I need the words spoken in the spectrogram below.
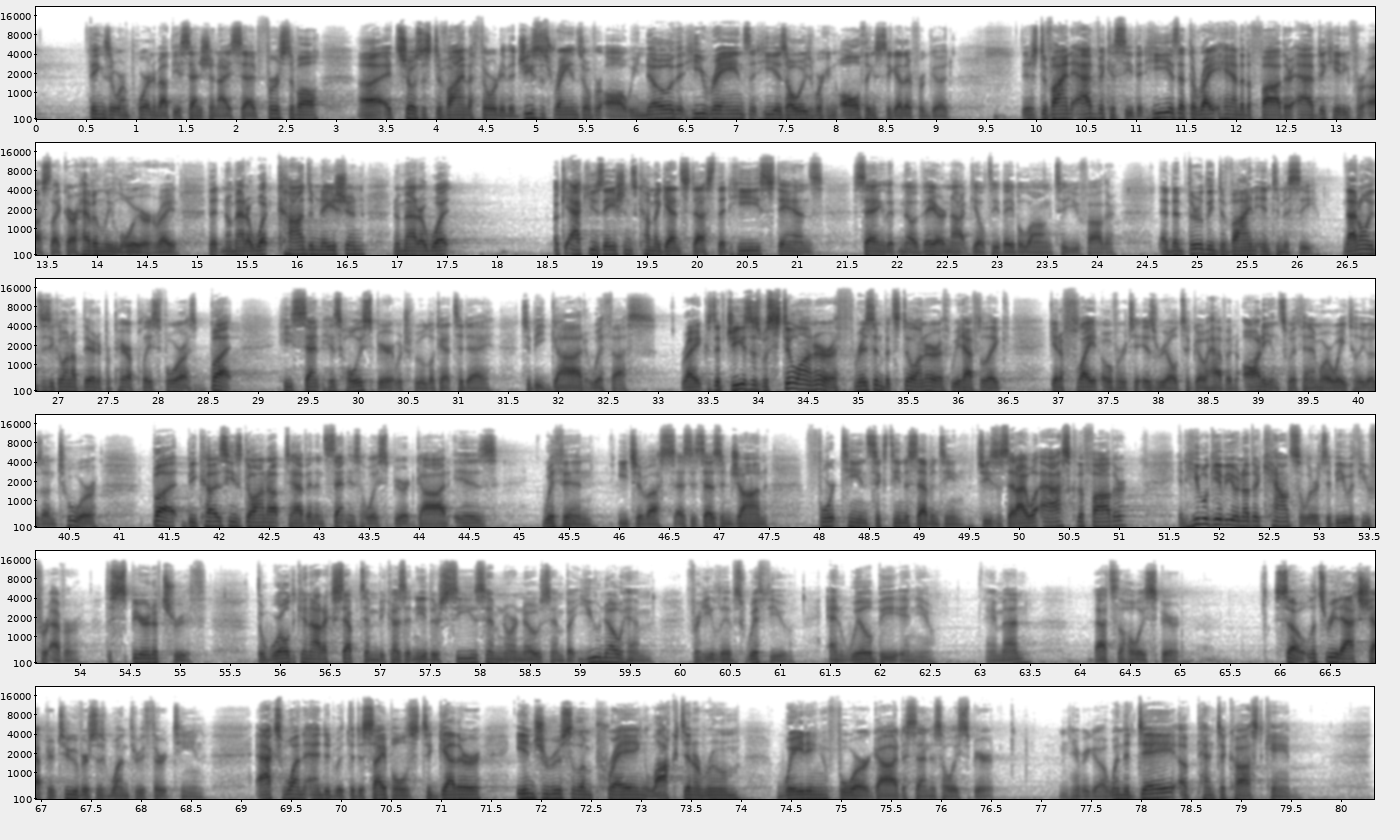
things that were important about the ascension, I said. First of all, uh, it shows us divine authority, that Jesus reigns over all. We know that he reigns, that he is always working all things together for good. There's divine advocacy, that he is at the right hand of the Father advocating for us, like our heavenly lawyer, right? That no matter what condemnation, no matter what accusations come against us, that he stands saying that no, they are not guilty. They belong to you, Father. And then, thirdly, divine intimacy. Not only is he going up there to prepare a place for us, but he sent his Holy Spirit, which we will look at today, to be God with us, right? Because if Jesus was still on earth, risen but still on earth, we'd have to like get a flight over to Israel to go have an audience with him or wait till he goes on tour. But because he's gone up to heaven and sent his Holy Spirit, God is within each of us. As it says in John 14, 16 to 17, Jesus said, I will ask the Father and he will give you another counselor to be with you forever, the Spirit of truth. The world cannot accept him because it neither sees him nor knows him, but you know him, for he lives with you and will be in you. Amen? That's the Holy Spirit. So let's read Acts chapter 2, verses 1 through 13. Acts 1 ended with the disciples together in Jerusalem, praying, locked in a room, waiting for God to send his Holy Spirit. And here we go. When the day of Pentecost came,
